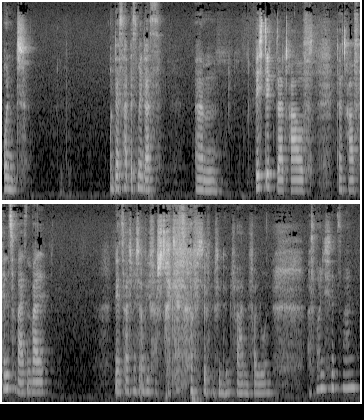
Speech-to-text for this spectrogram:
und, und deshalb ist mir das ähm, wichtig, darauf, darauf hinzuweisen, weil jetzt habe ich mich irgendwie verstrickt, jetzt habe ich irgendwie den Faden verloren. Was wollte ich jetzt sagen?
